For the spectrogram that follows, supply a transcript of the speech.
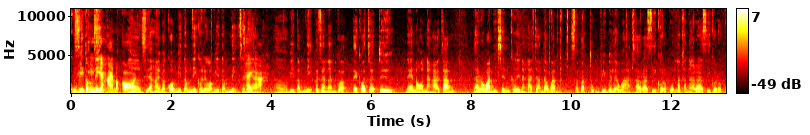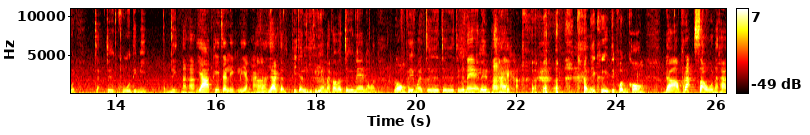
คู่มีสิ่งตำที่หนิเสียหายมาก่อน เเสียหายมาก่อนมีตำหนิเขาเรียกว่ามีตำหนิใช่ไหมใช่คะค่ะ เอ่อมีตำหนิ เพราะฉะนั้นก็แต่ก็จะเจอแน่นอนนะคะอาจารย์ดารวันอีกเช่นเคยนะคะอาจารย์ดารวันสะบัดถุงพริ้วไปแล้วว่า ชาวราศีกรกฎลัคนาราศีกรกฎจะเจอคู่ที่มีตำหนินะคะ ยากที่จะหลีกเลี่ยงค่ะอาอ่าจารย์ยากจะที่จะหลีกเลี่ยงนะคะว่าเจอแน่นอน ร้องเพลงว่าเจอเจอเจอแน่เลยนะคะใช่ค่ะ ค่ะนี่คืออิทธิพลของ ดาวพระเสาร์นะคะ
